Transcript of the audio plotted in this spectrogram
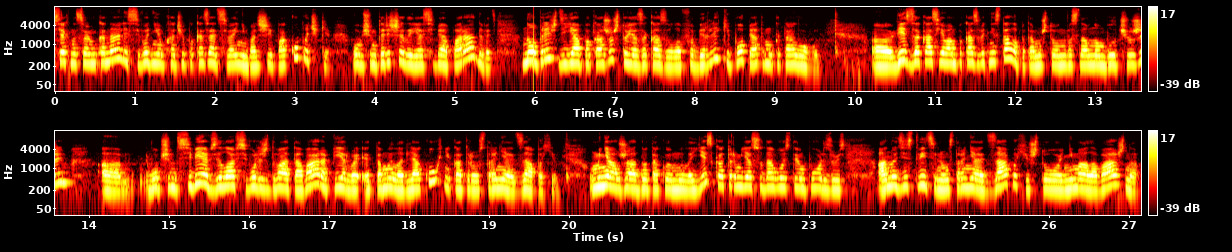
всех на своем канале. Сегодня я вам хочу показать свои небольшие покупочки. В общем-то, решила я себя порадовать. Но прежде я покажу, что я заказывала в Фаберлике по пятому каталогу. А, весь заказ я вам показывать не стала, потому что он в основном был чужим. А, в общем, себе я взяла всего лишь два товара. Первое – это мыло для кухни, которое устраняет запахи. У меня уже одно такое мыло есть, которым я с удовольствием пользуюсь. Оно действительно устраняет запахи, что немаловажно. важно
